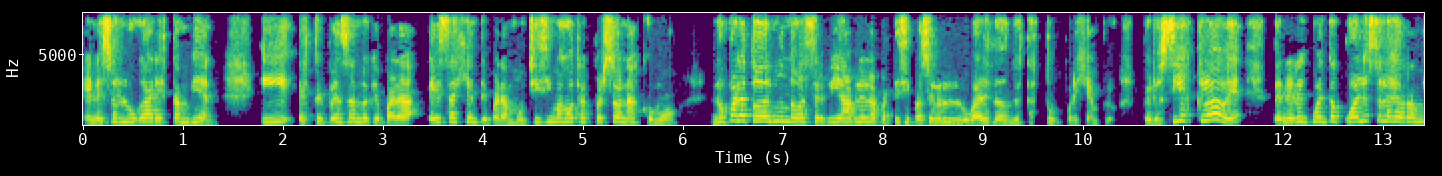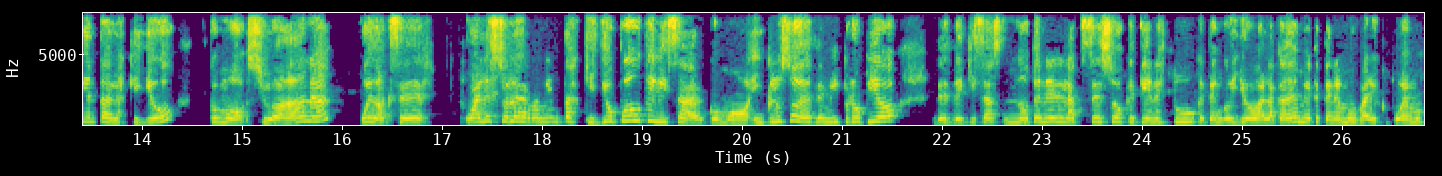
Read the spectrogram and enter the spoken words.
en esos lugares también. Y estoy pensando que para esa gente, para muchísimas otras personas, como no para todo el mundo va a ser viable la participación en los lugares de donde estás tú, por ejemplo, pero sí es clave tener en cuenta cuáles son las herramientas a las que yo como ciudadana puedo acceder cuáles son las herramientas que yo puedo utilizar, como incluso desde mi propio, desde quizás no tener el acceso que tienes tú, que tengo yo a la academia, que tenemos varios que podemos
